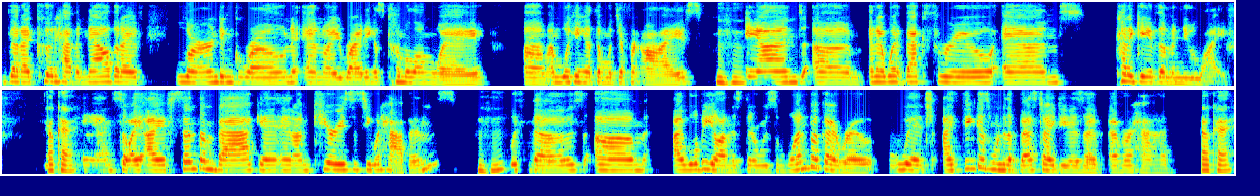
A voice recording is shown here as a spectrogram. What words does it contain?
that I could have. And now that I've learned and grown and my writing has come a long way, um, I'm looking at them with different eyes. Mm-hmm. And um, and I went back through and kind of gave them a new life. Okay. And so I, I have sent them back and, and I'm curious to see what happens Mm-hmm. with those. Um, I will be honest, there was one book I wrote, which I think is one of the best ideas I've ever had. Okay.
